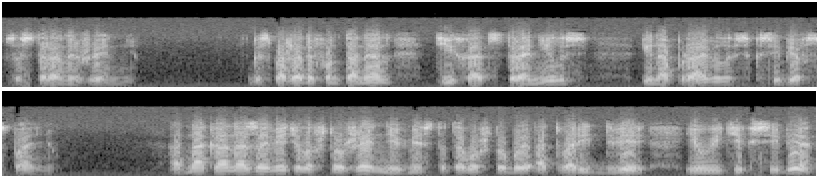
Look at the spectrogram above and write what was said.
со стороны Женни. Госпожа де Фонтанен тихо отстранилась и направилась к себе в спальню. Однако она заметила, что Женни, вместо того, чтобы отворить дверь и уйти к себе,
